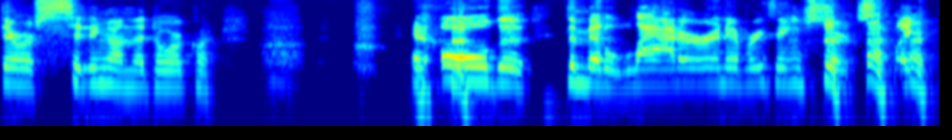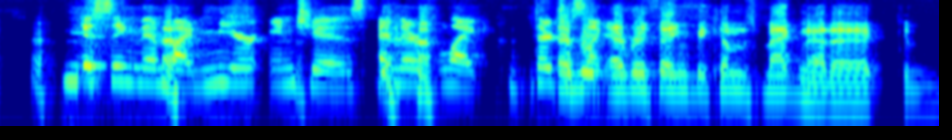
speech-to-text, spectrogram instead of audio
they were sitting on the door going, and all the the metal ladder and everything starts like missing them by mere inches, and Yeah. they're like, they're just Every, like, everything becomes magnetic and,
